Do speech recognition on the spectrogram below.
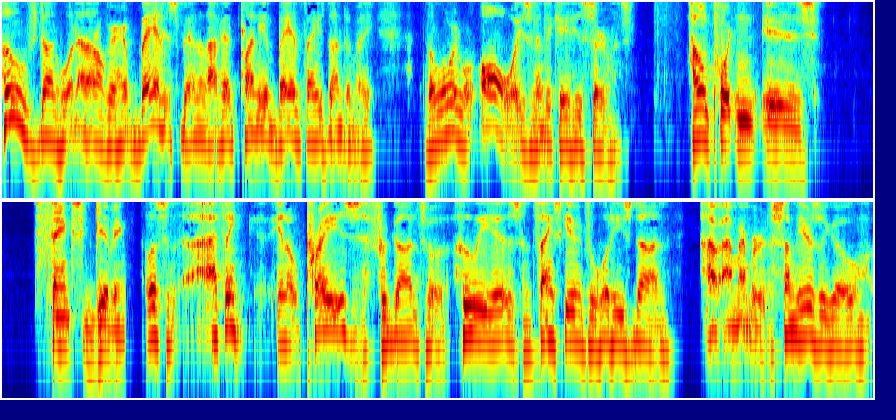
who's done what, and I don't care how bad it's been, and I've had plenty of bad things done to me. The Lord will always vindicate his servants. How important is thanksgiving? Listen, I think, you know, praise for God for who he is and thanksgiving for what he's done. I, I remember some years ago,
